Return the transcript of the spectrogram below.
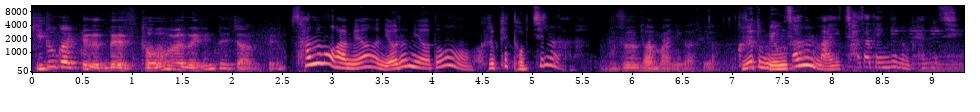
기도 갈 때 근데 더우면 힘들지 않으세요? 산으로 가면 여름이어도 그렇게 덥지는 않아 무슨 산 많이 가세요? 그래도 명산을 많이 찾아다니는 편이지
